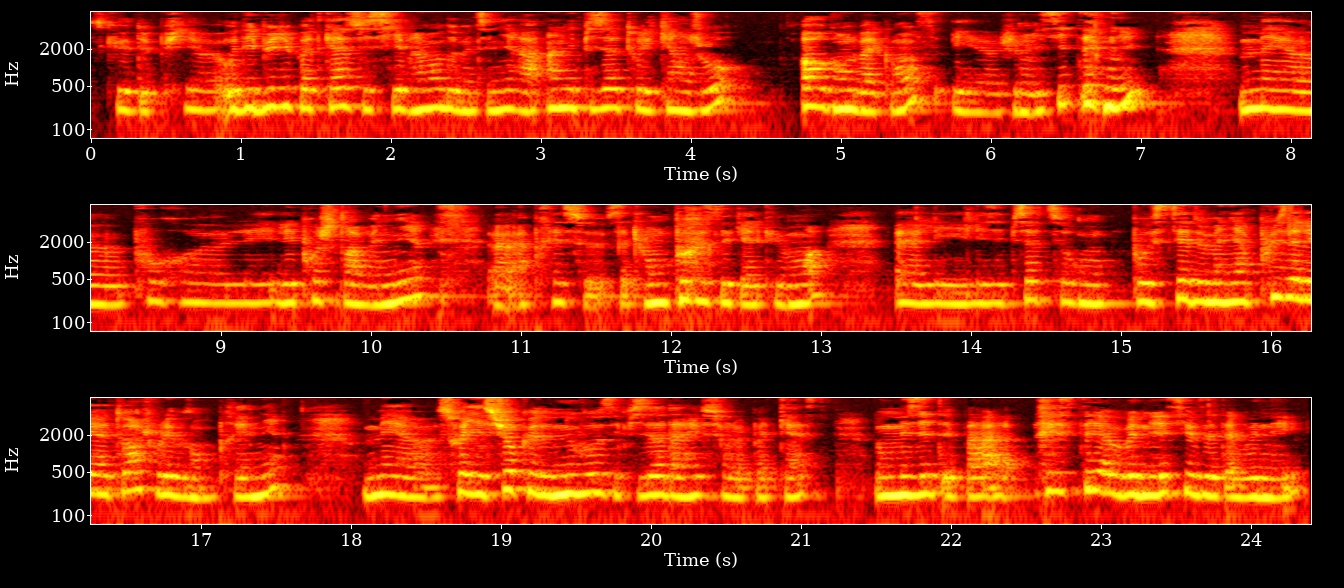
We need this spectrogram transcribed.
Parce que depuis euh, au début du podcast, j'essayais vraiment de me tenir à un épisode tous les 15 jours, hors grandes vacances, et je m'y suis tenue. Mais pour les, prochains temps à venir, après cette longue pause de quelques mois, les, épisodes seront postés de manière plus aléatoire, je voulais vous en prévenir. Mais euh, soyez sûr que de nouveaux épisodes arrivent sur le podcast. Donc n'hésitez pas à rester abonné si vous êtes abonné.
